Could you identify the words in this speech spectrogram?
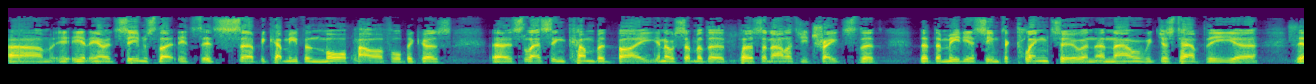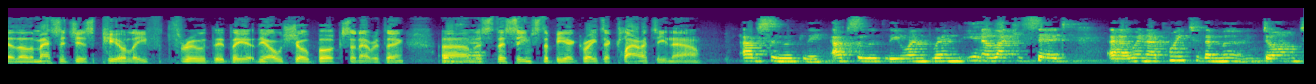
um, it, you know, it seems that it's it's uh, become even more powerful because uh, it's less encumbered by you know some of the personality traits that that the media seem to cling to, and, and now we just have the uh, the, the, messages purely f- through the, the, the Osho books and everything. Um, this, this seems to be a greater clarity now. Absolutely, absolutely. When when you know, like you said, uh, when I point to the moon, don't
